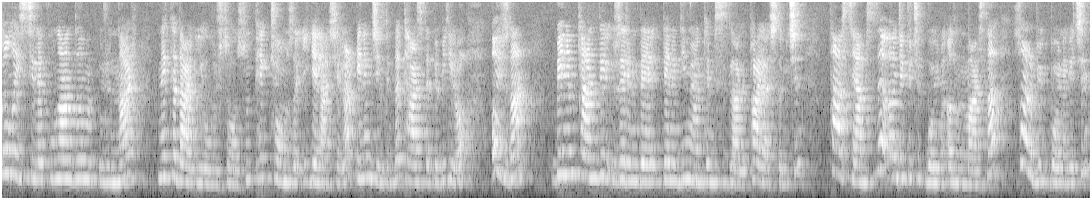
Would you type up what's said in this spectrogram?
Dolayısıyla kullandığım ürünler ne kadar iyi olursa olsun pek çoğumuza iyi gelen şeyler benim cildimde ters tepebiliyor. O yüzden benim kendi üzerimde denediğim yöntemi sizlerle paylaştığım için tavsiyem size önce küçük boyunu alın varsa sonra büyük boyuna geçin.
